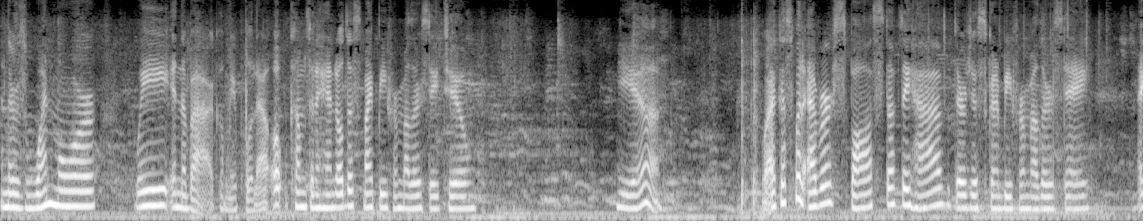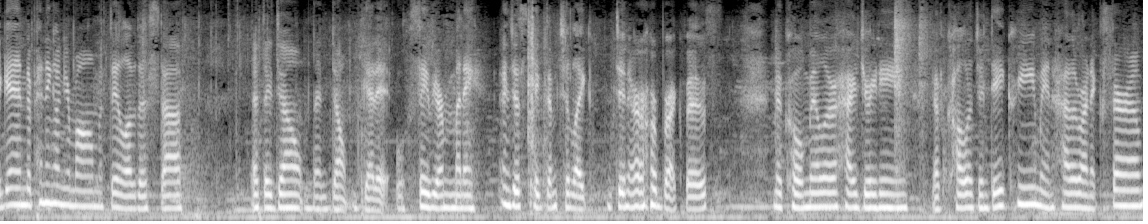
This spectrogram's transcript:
And there's one more way in the back. Let me pull it out. Oh, comes in a handle. This might be for Mother's Day too. Yeah. Well, I guess whatever spa stuff they have, they're just going to be for Mother's Day. Again, depending on your mom, if they love this stuff. If they don't, then don't get it. We'll save your money and just take them to like dinner or breakfast. Nicole Miller Hydrating you have collagen day cream and hyaluronic serum,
